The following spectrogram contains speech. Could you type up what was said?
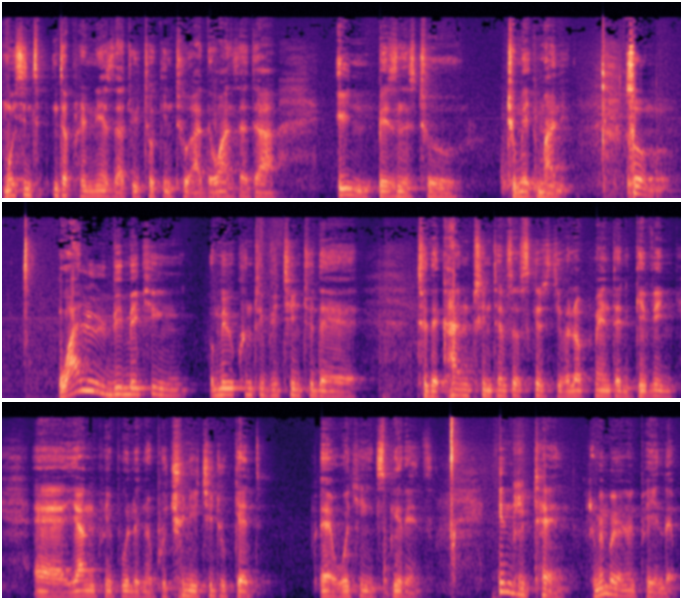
most entrepreneurs that we're talking to are the ones that are in business to to make money. So while you'll be making maybe contributing to the to the country in terms of skills development and giving uh, young people an opportunity to get uh, working experience. In return, remember you're not paying them.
